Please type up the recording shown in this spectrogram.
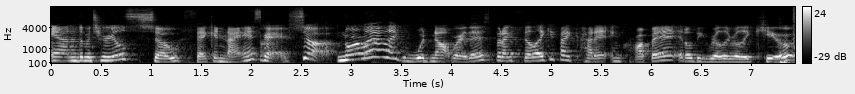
and the material is so thick and nice. Okay, so normally I like would not wear this, but I feel like if I cut it and crop it, it'll be really, really cute.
